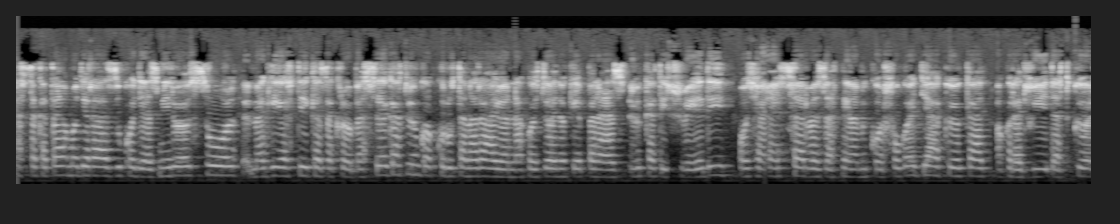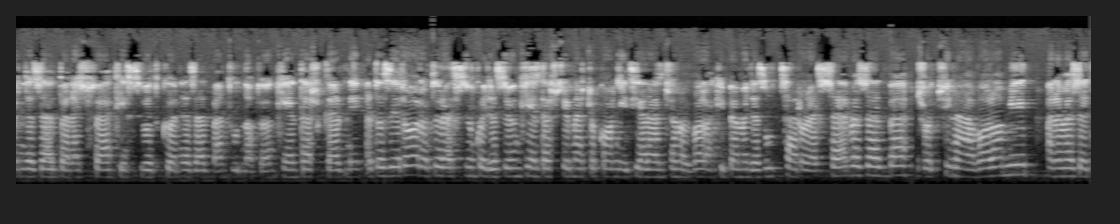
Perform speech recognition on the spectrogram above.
ezteket elmagyarázzuk, hogy ez miről szól, megértik, ezekről beszélgetünk, akkor utána rájönnek, hogy tulajdonképpen ez őket is védi, hogyha egy szervezetnél, amikor fogadják őket, akkor egy védett környezetben, egy felkészült környezetben tudnak önkénteskedni. Hát azért arra törekszünk, hogy az önkéntesség ne csak annyit jelentsen, hogy valaki bemegy az utcáról egy szervezetbe, és ott csinál valamit, hanem ez egy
